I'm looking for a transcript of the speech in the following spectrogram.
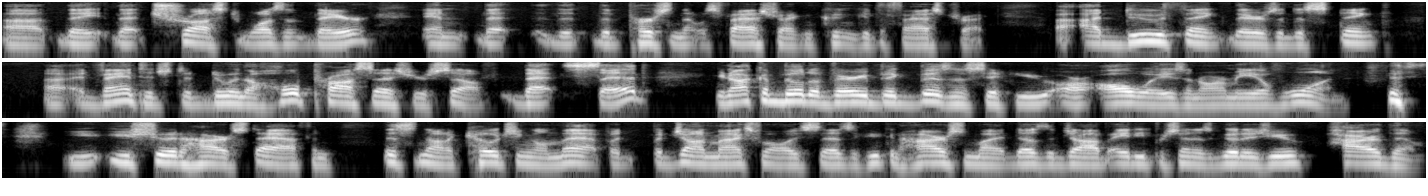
uh, they that trust wasn't there, and that the, the person that was fast tracking couldn't get the fast track. I, I do think there's a distinct uh, advantage to doing the whole process yourself. That said, you're not going to build a very big business if you are always an army of one. you, you should hire staff. And this is not a coaching on that, but, but John Maxwell always says if you can hire somebody that does the job 80% as good as you, hire them.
